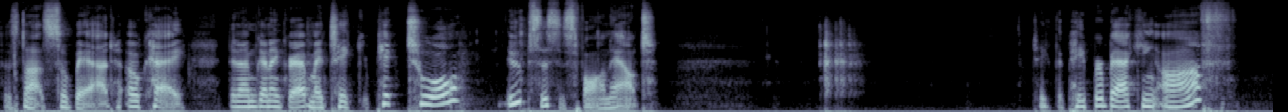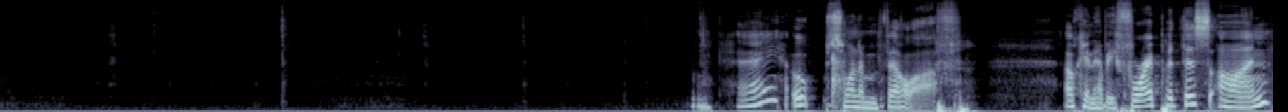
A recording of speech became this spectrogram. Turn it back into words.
So it's not so bad. Okay, then I'm going to grab my Take Your Pick tool. Oops, this is falling out. Take the paper backing off. Okay, oops, one of them fell off. Okay, now before I put this on,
